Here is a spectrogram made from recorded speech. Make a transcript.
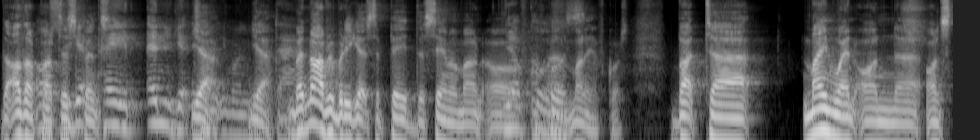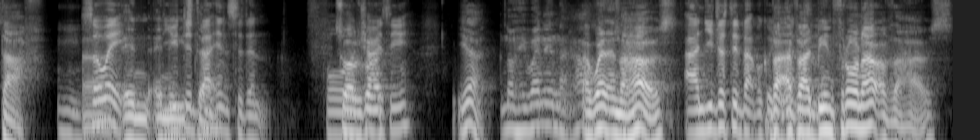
The other Oh, so you get participants. paid and you get yeah, charity money. yeah, but not everybody gets paid the same amount of, Yeah, of uh, course. money, of course. But uh, mine went on uh, on staff. Mm. so wait, in- in the you East did that End. incident for So I going- charity, Yeah, No, he went in the house. I went in the house, and you just did that because. but you if I'd been thrown out of the house,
